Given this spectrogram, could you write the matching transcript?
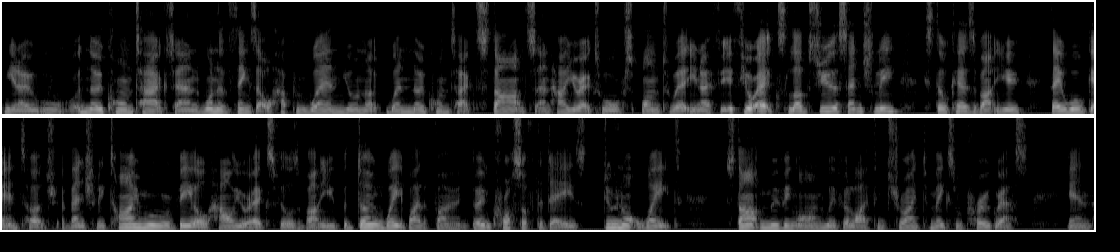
you know no contact and one of the things that will happen when you're not when no contact starts and how your ex will respond to it you know if, if your ex loves you essentially still cares about you they will get in touch eventually. Time will reveal how your ex feels about you but don't wait by the phone. Don't cross off the days. Do not wait. Start moving on with your life and try to make some progress in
